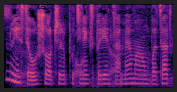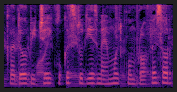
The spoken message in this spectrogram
Nu este ușor, cel puțin experiența mea m-a învățat că de obicei cu cât studiezi mai mult cu un profesor,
